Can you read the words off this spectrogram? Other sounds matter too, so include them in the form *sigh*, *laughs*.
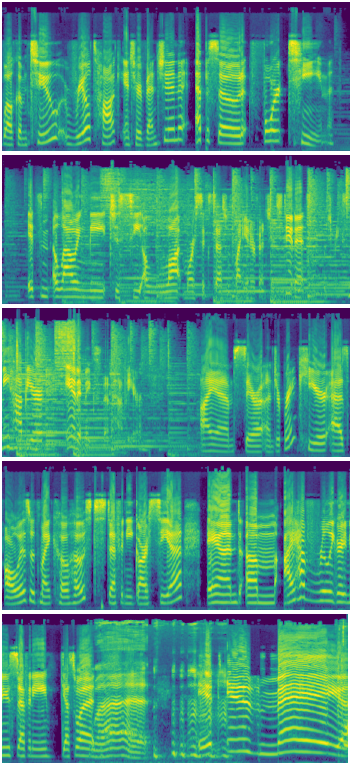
Welcome to Real Talk Intervention, episode 14. It's allowing me to see a lot more success with my intervention students, which makes me happier and it makes them happier. I am Sarah Underbrink here, as always, with my co host, Stephanie Garcia. And um, I have really great news, Stephanie. Guess what? What? it *laughs* is May.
